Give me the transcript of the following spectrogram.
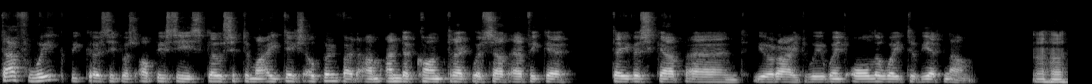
tough week because it was obviously it's closer to my ATEX Open, but I'm under contract with South Africa Davis Cup. And you're right, we went all the way to Vietnam. Uh huh.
